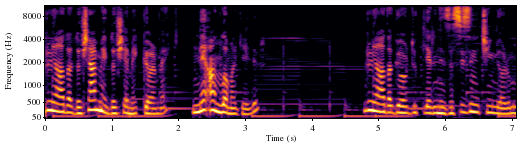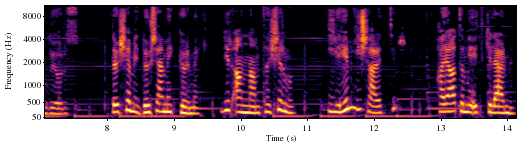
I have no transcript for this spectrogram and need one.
Rüyada döşenme döşemek görmek ne anlama gelir? Rüyada gördüklerinizi sizin için yorumluyoruz. Döşeme döşenmek görmek bir anlam taşır mı? İyiye mi işarettir? Hayatımı etkiler mi?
